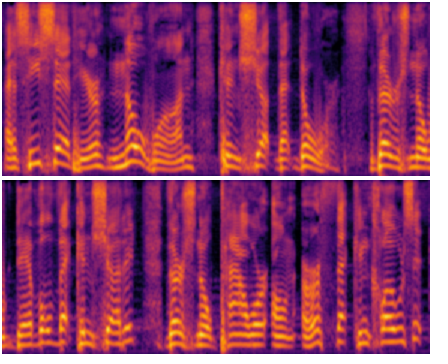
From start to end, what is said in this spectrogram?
as he said here, no one can shut that door. There's no devil that can shut it, there's no power on earth that can close it,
